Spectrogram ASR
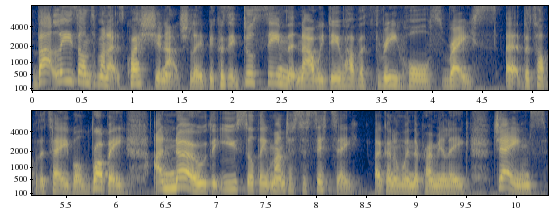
That leads on to my next question, actually, because it does seem that now we do have a three horse race at the top of the table. Robbie, I know that you still think Manchester City are going to win the Premier League. James,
